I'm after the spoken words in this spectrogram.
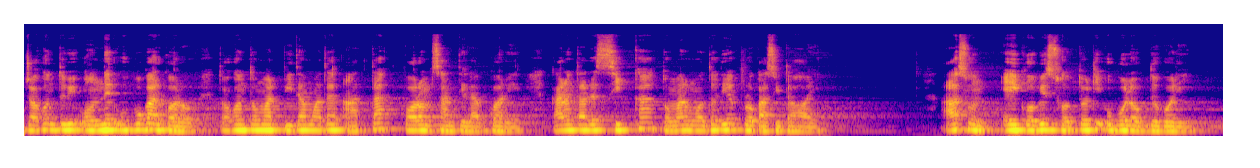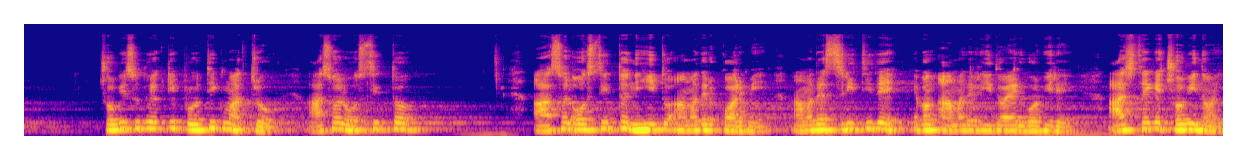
যখন তুমি অন্যের উপকার করো, তখন তোমার পিতামাতার আত্মা পরম শান্তি লাভ করে, কারণ তাদের শিক্ষা তোমার মধ্য দিয়ে প্রকাশিত হয়। আসুন এই গভীর সত্যটি উপলব্ধ করি। ছবি শুধু একটি প্রতীক মাত্র, আসল অস্তিত্ব আসল অস্তিত্ব নিহিত আমাদের কর্মে, আমাদের স্মৃতিতে এবং আমাদের হৃদয়ের গভীরে। আজ থেকে ছবি নয়,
